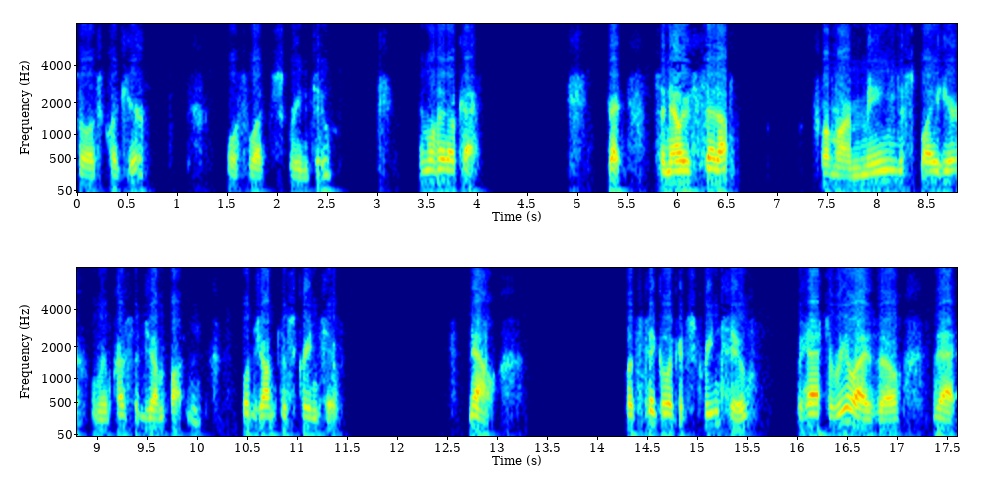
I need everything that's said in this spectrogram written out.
so let's click here. We'll select screen 2, and we'll hit OK. Great. So now we've set up from our main display here, when we press the jump button, we'll jump to screen 2. Now, let's take a look at screen 2. We have to realize, though, that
